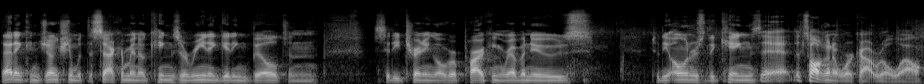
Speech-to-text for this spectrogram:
that, in conjunction with the Sacramento Kings Arena getting built and city turning over parking revenues to the owners of the Kings, eh, it's all going to work out real well.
